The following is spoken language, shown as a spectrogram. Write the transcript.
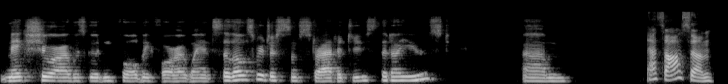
make sure I was good and full before I went. So those were just some strategies that I used. Um, That's awesome.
